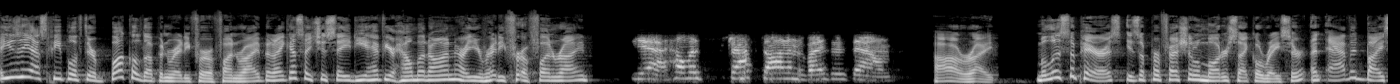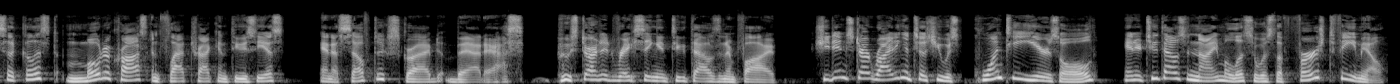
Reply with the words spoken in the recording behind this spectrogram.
I usually ask people if they're buckled up and ready for a fun ride, but I guess I should say, do you have your helmet on? Are you ready for a fun ride? Yeah, helmet's strapped on and the visor's down. All right. Melissa Paris is a professional motorcycle racer, an avid bicyclist, motocross and flat track enthusiast, and a self-described badass who started racing in 2005. She didn't start riding until she was 20 years old. And in 2009, Melissa was the first female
